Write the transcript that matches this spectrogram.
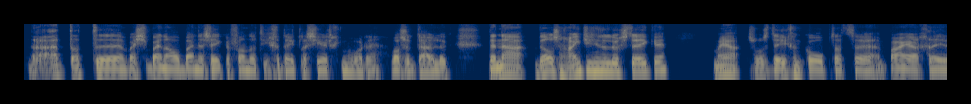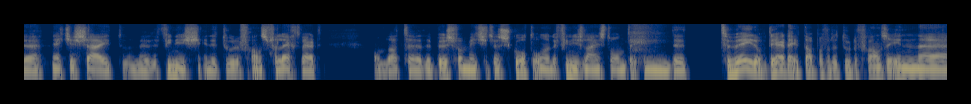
Nou, dat uh, was je bijna al bijna zeker van dat hij gedeclasseerd ging worden. Was ook duidelijk. Daarna wel zijn handjes in de lucht steken. Maar ja, zoals Degenkolp dat uh, een paar jaar geleden netjes zei. Toen de finish in de Tour de France verlegd werd. Omdat de bus van Mitchelton Scott onder de finishlijn stond in de tweede of derde etappe van de Tour de France in, uh,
